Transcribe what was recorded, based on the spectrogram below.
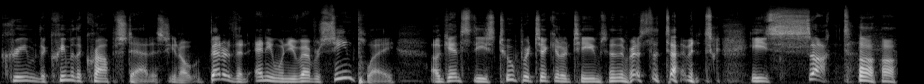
cream, the cream of the crop status. You know, better than anyone you've ever seen play against these two particular teams, and the rest of the time it's, he sucked.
